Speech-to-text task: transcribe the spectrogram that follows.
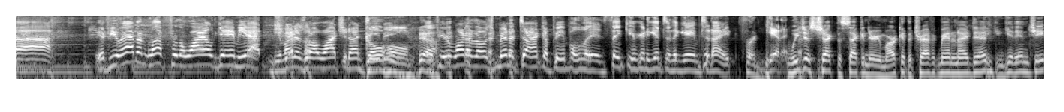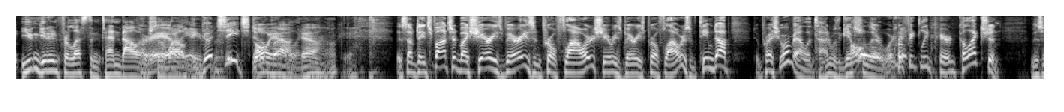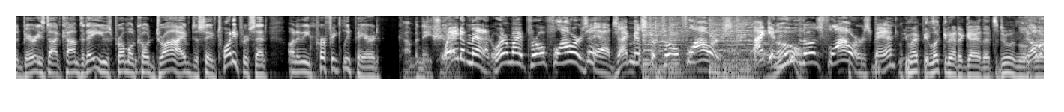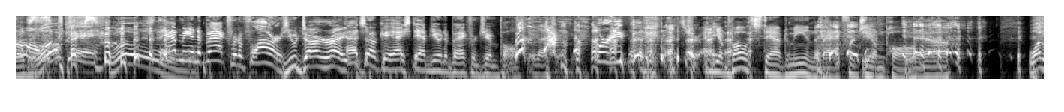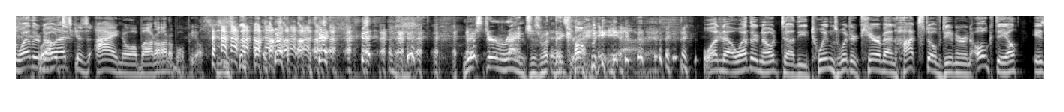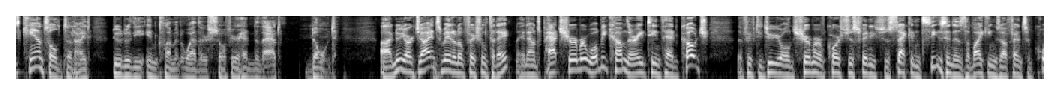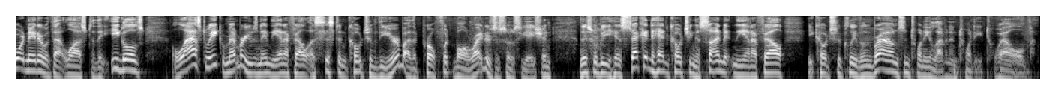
If you haven't left for the wild game yet, you might as well watch it on TV. Go home, yeah. If you're one of those Minnetonka people that think you're going to get to the game tonight, forget it. We just checked the secondary market. The traffic man and I did. You can get in cheap. You can get in for less than ten dollars for the wild game. Good tonight. seats, too, Oh yeah, probably. yeah. Okay. This update sponsored by Shari's Berries and Pro Flowers. Shari's Berries Pro Flowers have teamed up to impress your Valentine with gifts from oh, their perfectly paired collection. Visit berries.com today. Use promo code DRIVE to save 20% on any perfectly paired combination. Wait a minute. Where are my Pro Flowers ads? I missed the Pro Flowers. I can know. move those flowers, man. You might be looking at a guy that's doing those. Oh, ads. okay. Whoa. Stab me in the back for the flowers. You darn right. That's okay. I stabbed you in the back for Jim Paul. So that's, We're even. that's right. You both stabbed me in the back for Jim Paul. Yeah. One weather Well, note. that's because I know about automobiles. Mr. Wrench is what they call me. One uh, weather note: uh, the Twins Winter Caravan Hot Stove Dinner in Oakdale is canceled tonight due to the inclement weather. So if you're heading to that, don't. Uh, New York Giants made it official today. They announced Pat Shurmur will become their 18th head coach. The 52 year old Shurmur, of course, just finished his second season as the Vikings offensive coordinator with that loss to the Eagles. Last week, remember, he was named the NFL Assistant Coach of the Year by the Pro Football Writers Association. This will be his second head coaching assignment in the NFL. He coached the Cleveland Browns in 2011 and 2012.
